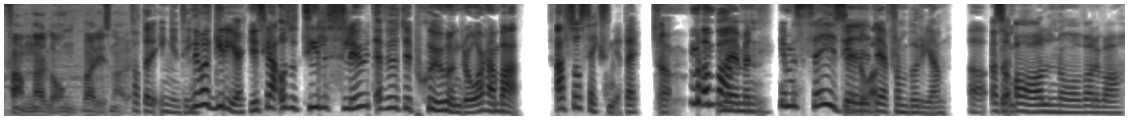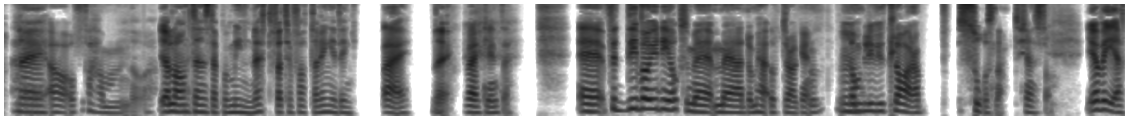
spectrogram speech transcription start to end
famnar lång varje snöre. fattade ingenting. Det var grekiska och så till slut efter typ 700 år, han bara, alltså sex meter. Ja. Man bara, Nej, men ja men säg det säg då. det från början. Ja, Alltså men- aln och vad det var. Nej. Ja, och famn och... Jag la inte ens det på minnet för att jag fattar ingenting. Nej, Nej. verkligen inte. Eh, för det var ju det också med, med de här uppdragen. Mm. De blev ju klara så snabbt känns det som. Jag vet.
